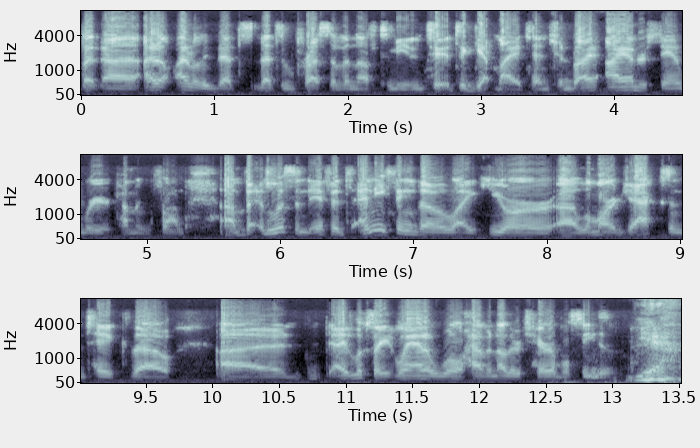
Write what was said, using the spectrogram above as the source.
but uh, I don't I don't think that's that's impressive enough to me to, to get my attention. But I, I understand where you're coming from. Um, but listen, if it's anything though, like your uh, Lamar Jackson take though, uh, it looks like Atlanta will have another terrible season. Yeah.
